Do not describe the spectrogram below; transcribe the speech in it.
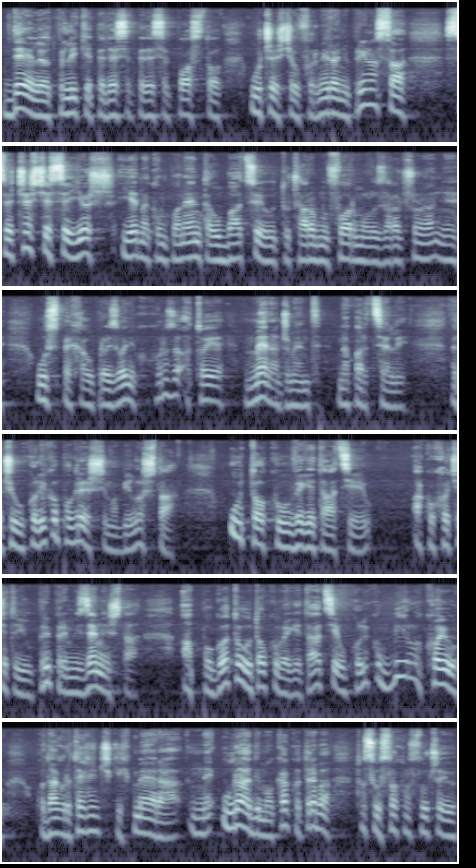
dele otprilike 50-50% učešća u formiranju prinosa, sve češće se još jedna komponenta ubacuje u tu čarobnu formulu za računanje uspeha u proizvodnji kukuruza, a to je management na parceli. Znači, ukoliko pogrešimo bilo šta u toku vegetacije, ako hoćete i u pripremi zemljišta, a pogotovo u toku vegetacije, ukoliko bilo koju od agrotehničkih mera ne uradimo kako treba, to se u svakom slučaju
